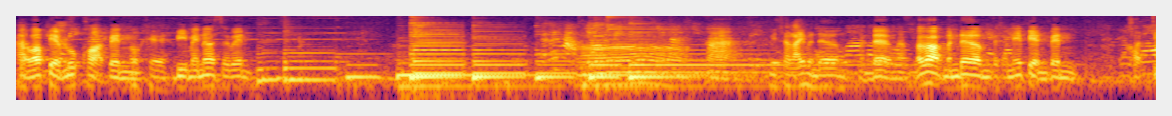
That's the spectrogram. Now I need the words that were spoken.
ครับแต่ว่าเปลี่ยนรูปคอร์ดเป็นโอเค B minor seven อ่ามีสไลด์เหมือนเดิมเหมือนเดิมครับแล้วก็เหมือนเดิมแต่ครั้นี้เปลี่ยนเป็นคอร์ด G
